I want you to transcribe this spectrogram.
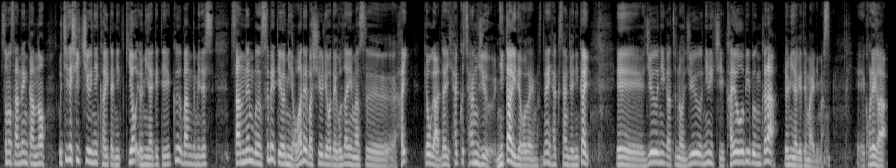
その3年間の内弟子中に書いた日記を読み上げていく番組です。3年分すべて読み終われば終了でございます。はい。今日が第132回でございますね。132回。えー12月の12日火曜日分から読み上げてまいります。えーこれが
